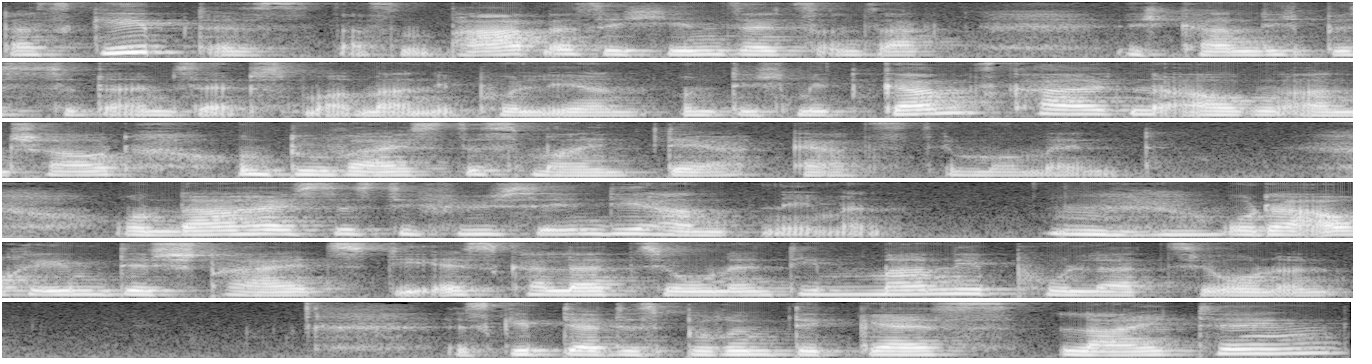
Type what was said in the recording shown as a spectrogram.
Das gibt es, dass ein Partner sich hinsetzt und sagt, ich kann dich bis zu deinem Selbstmord manipulieren und dich mit ganz kalten Augen anschaut und du weißt, es meint der ernst im Moment. Und da heißt es, die Füße in die Hand nehmen. Mhm. Oder auch eben des Streits, die Eskalationen, die Manipulationen. Es gibt ja das berühmte Gaslighting,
